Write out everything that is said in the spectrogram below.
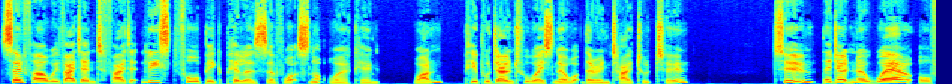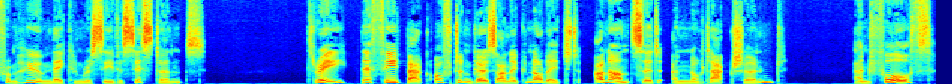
So far, we've identified at least four big pillars of what's not working. One, people don't always know what they're entitled to. Two, they don't know where or from whom they can receive assistance. Three, their feedback often goes unacknowledged, unanswered, and not actioned. And fourth,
